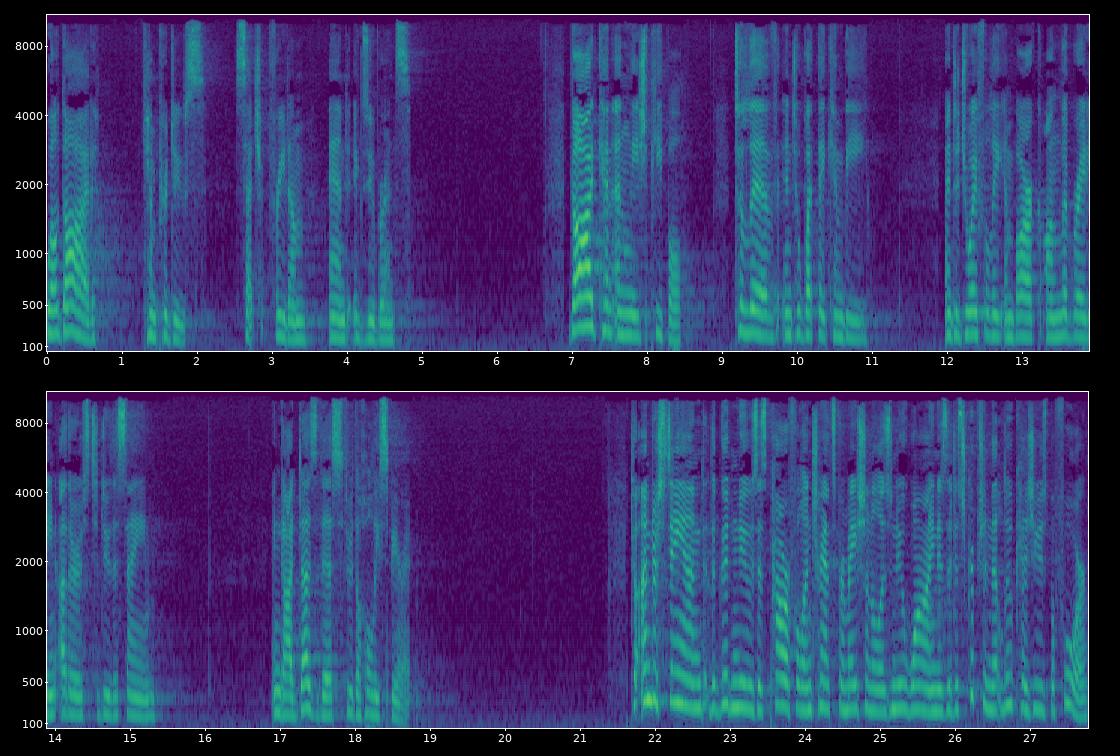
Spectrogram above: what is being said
Well, God can produce such freedom and exuberance. God can unleash people to live into what they can be and to joyfully embark on liberating others to do the same. And God does this through the Holy Spirit. To understand the good news as powerful and transformational as new wine is a description that Luke has used before.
